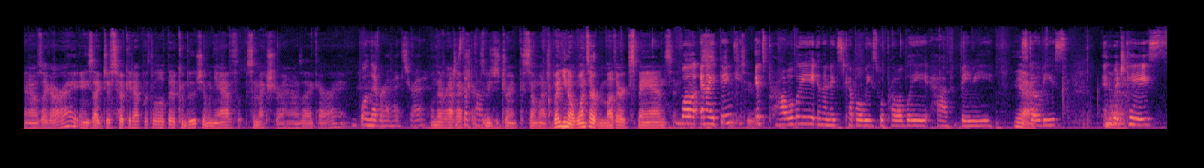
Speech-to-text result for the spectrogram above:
And I was like, all right. And he's like, just hook it up with a little bit of kombucha when you have some extra. And I was like, all right. We'll never have extra. We'll never have extra because we just drink so much. But you know, once our mother expands and Well, and I think it's probably in the next couple of weeks we'll probably have baby yeah, scobies. In Yeah. which case,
